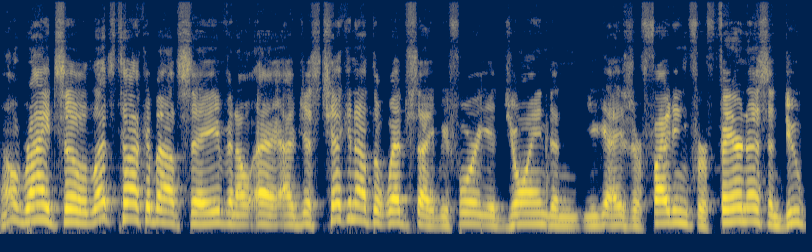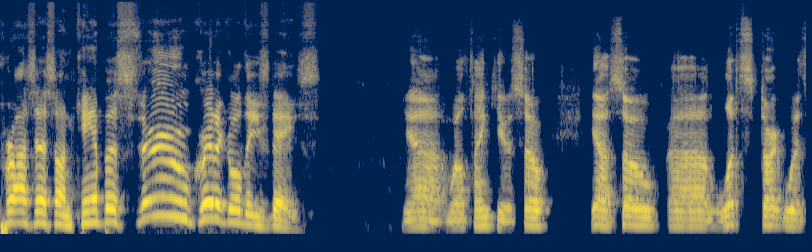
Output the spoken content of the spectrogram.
All right, so let's talk about Save. And I, I, I'm just checking out the website before you joined, and you guys are fighting for fairness and due process on campus. So critical these days. Yeah, well, thank you. So, yeah, so uh, let's start with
